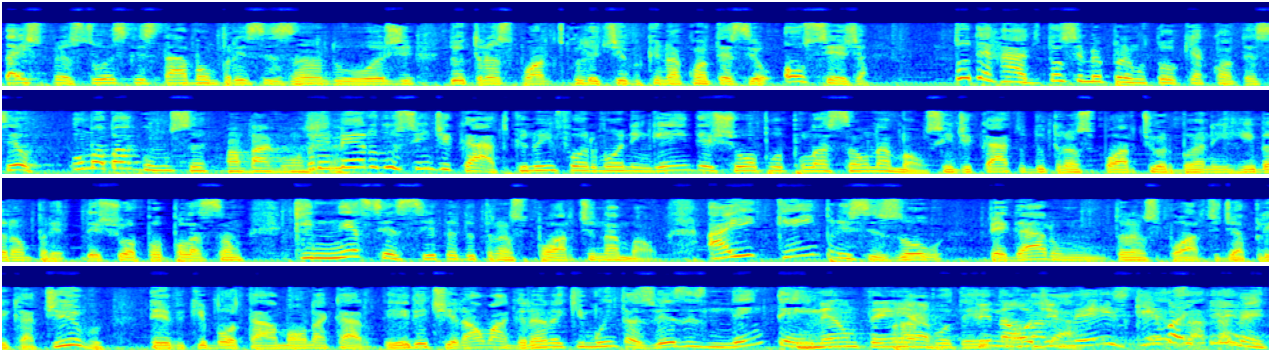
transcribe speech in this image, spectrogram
das pessoas que estavam precisando hoje do transporte coletivo que não aconteceu. Ou seja, tudo errado. Então você me perguntou o que aconteceu? Uma bagunça. Uma bagunça. Primeiro do sindicato, que não informou ninguém, deixou a população na mão. Sindicato do Transporte Urbano em Ribeirão Preto. Deixou a população que necessita do transporte na mão. Aí quem precisou pegar um transporte de aplicativo, teve que botar a mão na carteira e tirar uma grana que muitas vezes nem tem. Não tem. A final trabalhar. de mês, quem Exatamente. vai ter?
